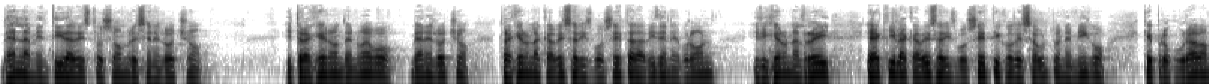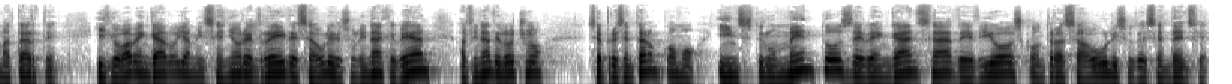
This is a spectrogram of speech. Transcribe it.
Vean la mentira de estos hombres en el 8. Y trajeron de nuevo, vean el 8, trajeron la cabeza de Isboset a David en Hebrón y dijeron al rey, he aquí la cabeza de hijo de Saúl, tu enemigo, que procuraba matarte. Y Jehová ha vengado hoy a mi señor el rey de Saúl y de su linaje. Vean, al final del 8 se presentaron como instrumentos de venganza de Dios contra Saúl y su descendencia.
